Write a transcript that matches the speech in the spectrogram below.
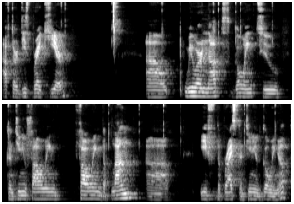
after this break here, uh, we were not going to continue following, following the plan uh, if the price continued going up.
